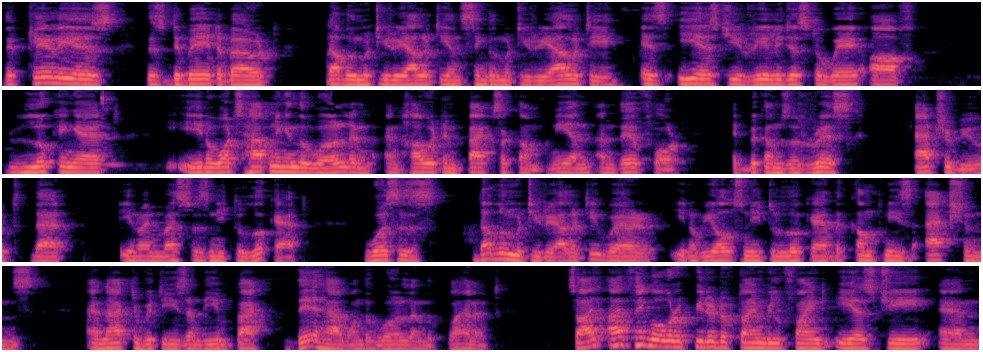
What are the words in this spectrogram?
There clearly is this debate about double materiality and single materiality. Is ESG really just a way of looking at you know what's happening in the world and, and how it impacts a company and, and therefore it becomes a risk attribute that you know investors need to look at versus double materiality where you know we also need to look at the company's actions and activities and the impact they have on the world and the planet so I, I think over a period of time we'll find esg and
